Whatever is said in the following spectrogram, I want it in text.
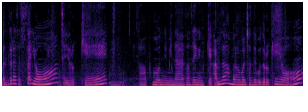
만들어졌어요. 자 이렇게 해서 부모님이나 선생님께 감사한 마음을 전해보도록 해요.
